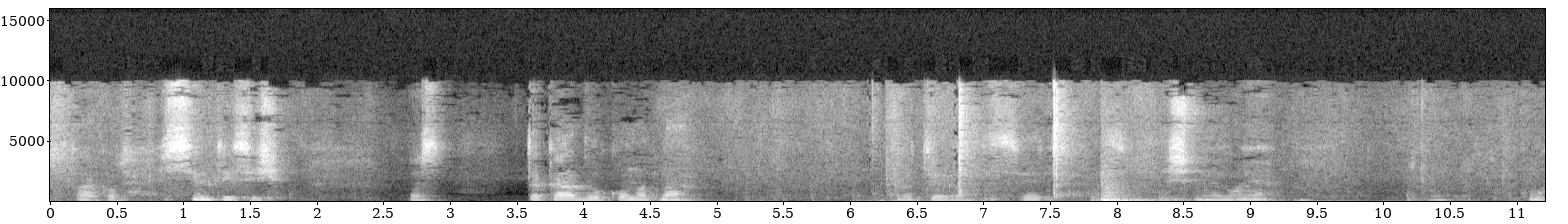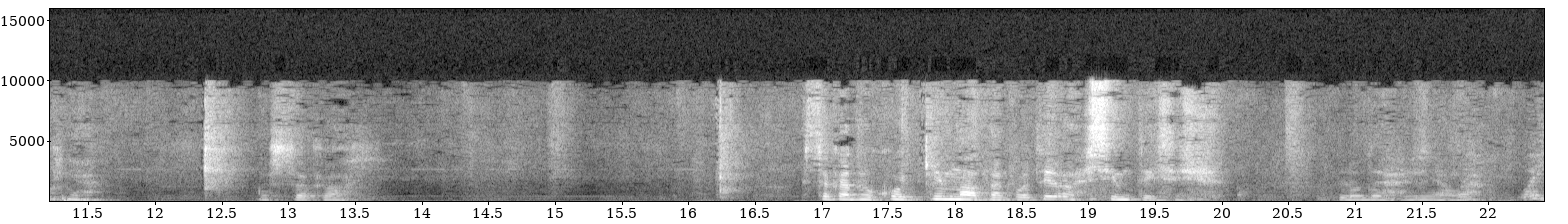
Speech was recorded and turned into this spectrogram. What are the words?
Ось так от. 7 тисяч. Ось така двокомнатна квартира. Світ. Ще немає. Кухня. Ось така. Ось така двокімнатна квартира, 7 тисяч. Люди зняли. Ой.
